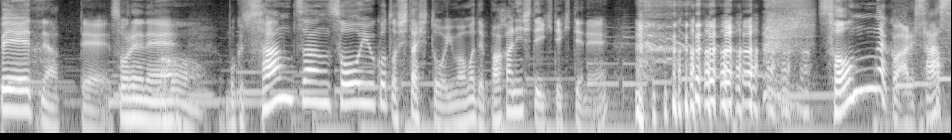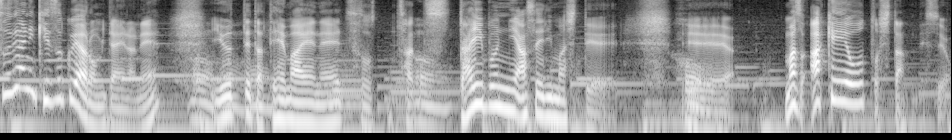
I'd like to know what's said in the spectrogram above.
べーってなってそれねうん。僕散々そういうことした人を今までバカにして生きてきてね。そんな子あれさすがに気づくやろみたいなね言ってた手前ねちょっとさうん。だいぶに焦りまして、えーまず開けようとしたんですよ。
